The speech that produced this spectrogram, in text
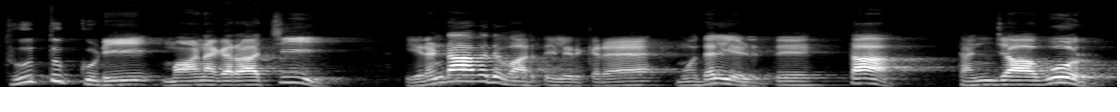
தூத்துக்குடி மாநகராட்சி. இரண்டாவது வார்த்தையில் இருக்கிற முதல் எழுத்து த தஞ்சாவூர்.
